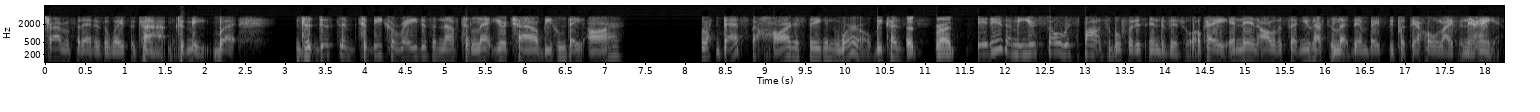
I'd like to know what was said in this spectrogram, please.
striving for that is a waste of time to me. But to, just to to be courageous enough to let your child be who they are, like that's the hardest thing in the world because That's right. it is. I mean, you're so responsible for this individual, okay? And then all of a sudden, you have to let them basically put their whole life in their hands.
